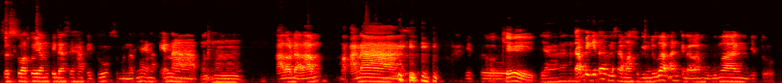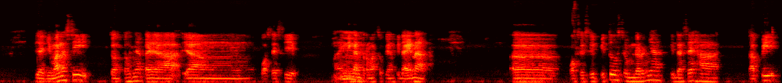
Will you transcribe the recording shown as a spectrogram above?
Sesuatu yang tidak sehat itu sebenarnya enak-enak Mm-mm. kalau dalam makanan gitu. Oke. ya tapi kita bisa masukin juga kan ke dalam hubungan gitu ya gimana sih? Contohnya kayak yang posesif. Nah ini Hmm. kan termasuk yang tidak enak. Eh posesif itu sebenarnya tidak sehat. Tapi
